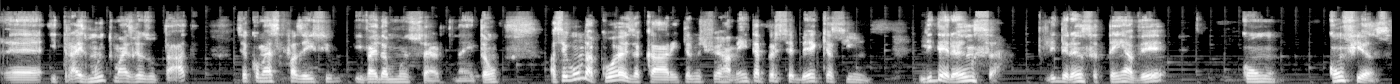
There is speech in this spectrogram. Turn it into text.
é, e traz muito mais resultado, você começa a fazer isso e vai dar muito certo, né? Então, a segunda coisa, cara, em termos de ferramenta, é perceber que, assim, liderança, liderança tem a ver com confiança.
